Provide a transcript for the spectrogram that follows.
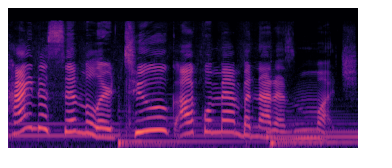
kind of similar to Aquaman, but not as much.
